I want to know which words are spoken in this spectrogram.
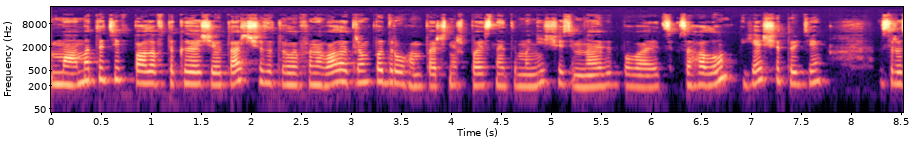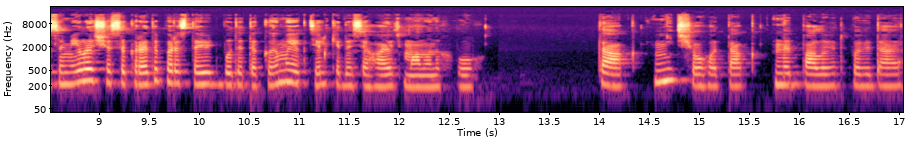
Мама тоді впала в такий ажіотаж, що зателефонувала трьом подругам, перш ніж пояснити мені, що зі мною відбувається. Загалом, я ще тоді зрозуміла, що секрети перестають бути такими, як тільки досягають маминих вух. Так, нічого так, недбало відповідаю.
